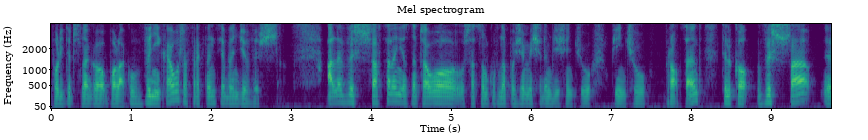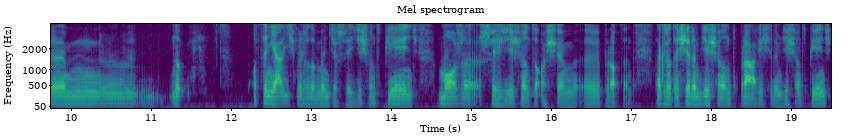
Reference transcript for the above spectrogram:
politycznego Polaków wynikało, że frekwencja będzie wyższa. Ale wyższa wcale nie oznaczało szacunków na poziomie 75%, tylko wyższa, no, ocenialiśmy, że to będzie 65, może 68%. Także te 70, prawie 75,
